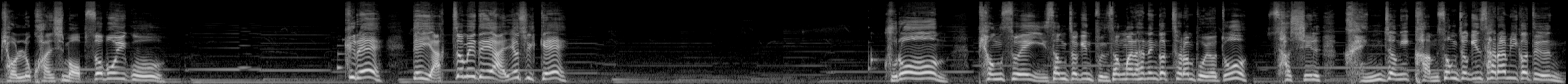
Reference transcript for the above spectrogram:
별로 관심 없어 보이고 그래 내 약점에 대해 알려줄게 그럼 평소에 이성적인 분석만 하는 것처럼 보여도 사실 굉장히 감성적인 사람이거든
